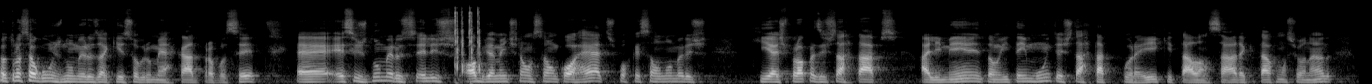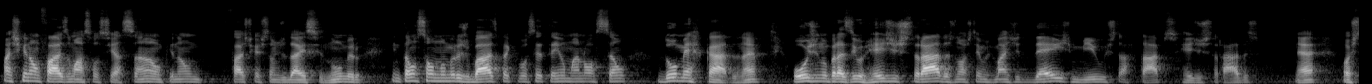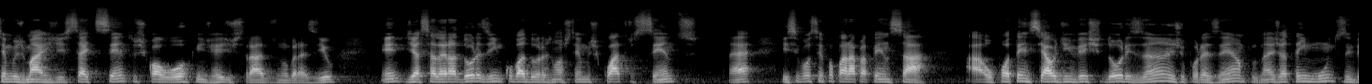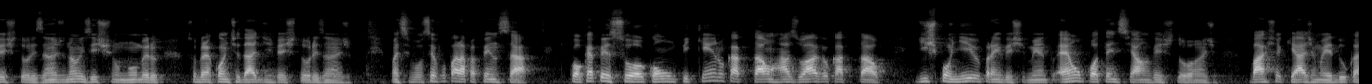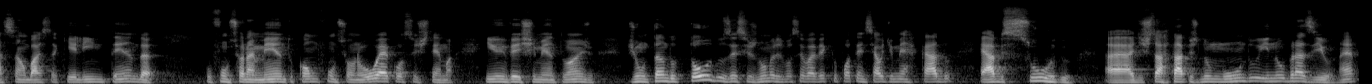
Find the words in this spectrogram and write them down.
Eu trouxe alguns números aqui sobre o mercado para você. É, esses números, eles obviamente não são corretos porque são números que as próprias startups alimentam e tem muita startup por aí que está lançada, que está funcionando, mas que não faz uma associação, que não faz questão de dar esse número. Então são números básicos para que você tenha uma noção do mercado. Né? Hoje no Brasil registradas, nós temos mais de 10 mil startups registradas. Né? Nós temos mais de 700 coworkings registrados no Brasil. De aceleradoras e incubadoras, nós temos 400. Né? E se você for parar para pensar, o potencial de investidores anjo, por exemplo, né? já tem muitos investidores anjo, não existe um número sobre a quantidade de investidores anjo. Mas se você for parar para pensar que qualquer pessoa com um pequeno capital, um razoável capital disponível para investimento é um potencial investidor anjo, basta que haja uma educação, basta que ele entenda o funcionamento, como funciona o ecossistema e o investimento anjo, juntando todos esses números, você vai ver que o potencial de mercado é absurdo uh, de startups no mundo e no Brasil. Né?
